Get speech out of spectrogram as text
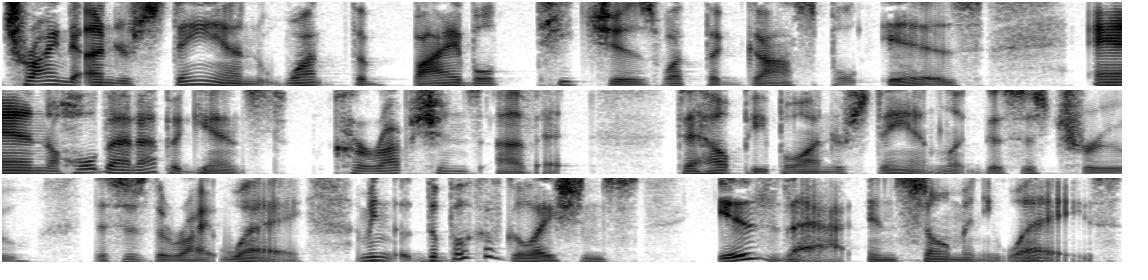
trying to understand what the Bible teaches, what the gospel is, and hold that up against corruptions of it to help people understand look this is true this is the right way i mean the book of galatians is that in so many ways.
